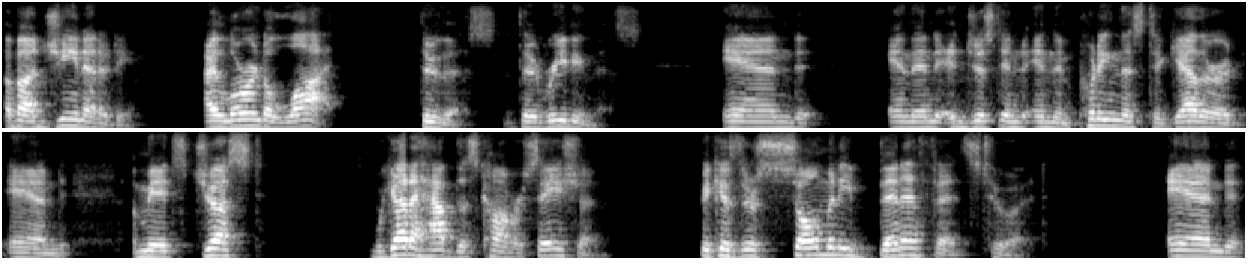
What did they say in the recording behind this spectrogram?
about gene editing. I learned a lot through this, through reading this. And and then and just in and then putting this together and I mean it's just we got to have this conversation because there's so many benefits to it. And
